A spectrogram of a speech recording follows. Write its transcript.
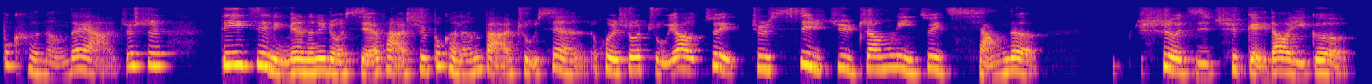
不可能的呀。就是第一季里面的那种写法是不可能把主线或者说主要最就是戏剧张力最强的设计去给到一个。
